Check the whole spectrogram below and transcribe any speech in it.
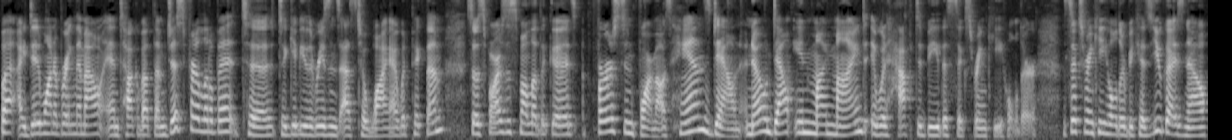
but I did want to bring them out and talk about them just for a little bit to, to give you the reasons as to why I would pick them. So as far as the small leather goods, first and foremost, hands down, no doubt in my mind, it would have to be the six ring key holder. The six ring key holder because you guys know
